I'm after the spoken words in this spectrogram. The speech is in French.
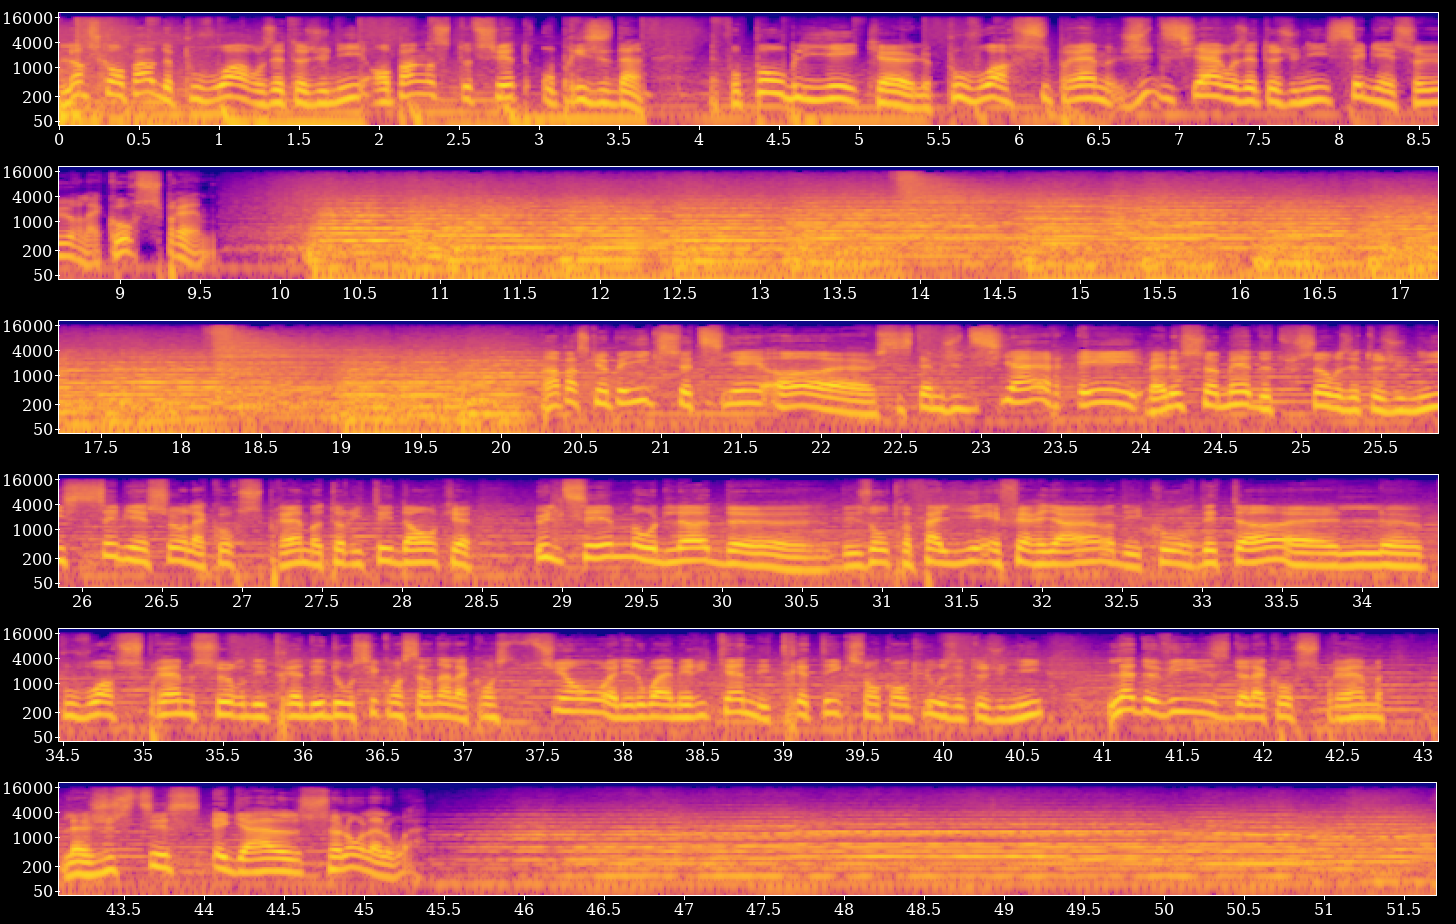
Lorsqu'on parle de pouvoir aux États-Unis, on pense tout de suite au président. Il ne faut pas oublier que le pouvoir suprême judiciaire aux États-Unis, c'est bien sûr la Cour suprême. Non, parce qu'un pays qui se tient à euh, un système judiciaire et ben, le sommet de tout ça aux États-Unis, c'est bien sûr la Cour suprême, autorité donc ultime au-delà de, des autres paliers inférieurs des cours d'État, euh, le pouvoir suprême sur des, des dossiers concernant la Constitution, les lois américaines, les traités qui sont conclus aux États-Unis, la devise de la Cour suprême, la justice égale selon la loi.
